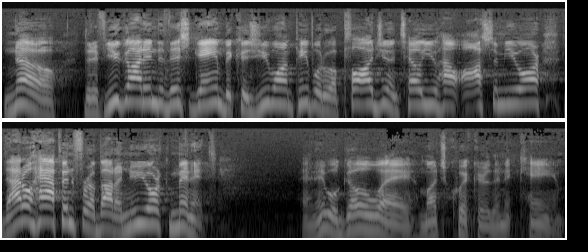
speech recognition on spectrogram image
know that if you got into this game because you want people to applaud you and tell you how awesome you are, that'll happen for about a New York minute. And it will go away much quicker than it came.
